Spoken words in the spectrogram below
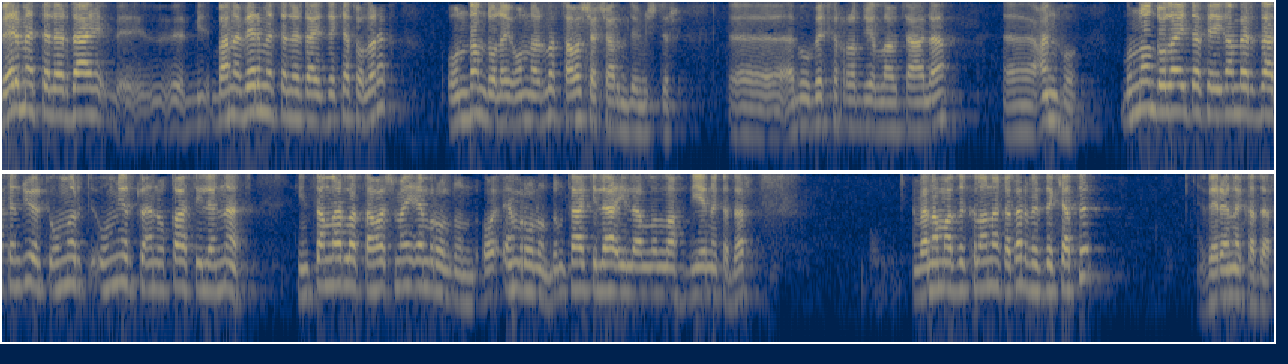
vermeseler dahi e, bana vermeseler dahi zekat olarak ondan dolayı onlarla savaş açarım demiştir. Ee, Ebu Bekir radıyallahu teala e, anhu. Bundan dolayı da Peygamber zaten diyor ki umirtu en ukatile nas. İnsanlarla savaşmayı emrolundum, o emrolundum ta ki la ilallah diyene kadar ve namazı kılana kadar ve zekatı verene kadar.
